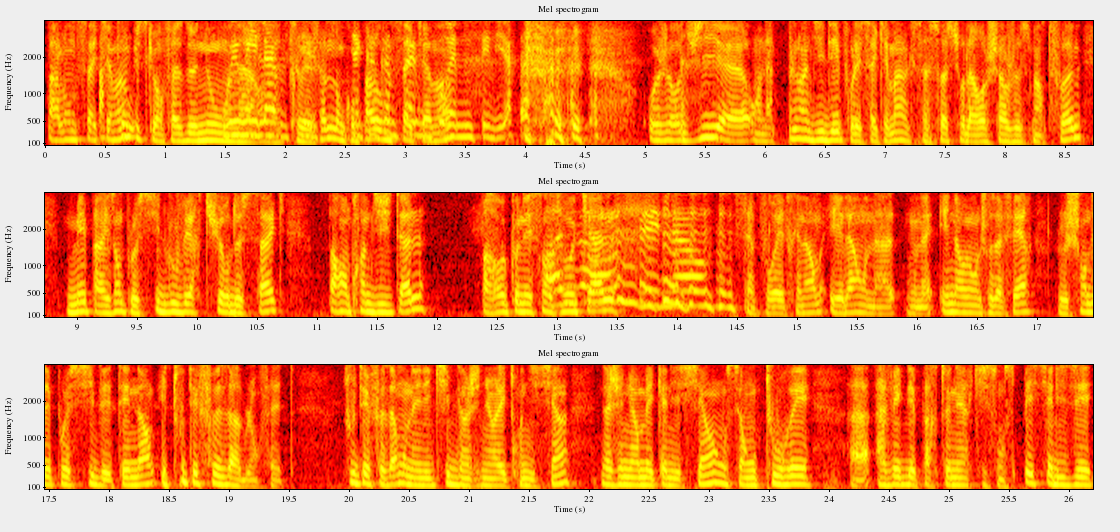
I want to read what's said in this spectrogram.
Parlons de sac à main, puisqu'en face de nous, on Oui, a, oui, on là, a de très belles c'est- femmes, donc on parle de comme ça sac que à main. pourrez nous séduire. Aujourd'hui, euh, on a plein d'idées pour les sacs à main, que ça soit sur la recharge de smartphone, mais par exemple aussi de l'ouverture de sacs par empreinte digitale, par reconnaissance Oh non, vocale. Ça pourrait être énorme. Et là, on a, on a énormément de choses à faire. Le champ des possibles est énorme et tout est faisable en fait. Tout est faisable. On a une équipe d'ingénieurs électroniciens, d'ingénieurs mécaniciens. On s'est entouré euh, avec des partenaires qui sont spécialisés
